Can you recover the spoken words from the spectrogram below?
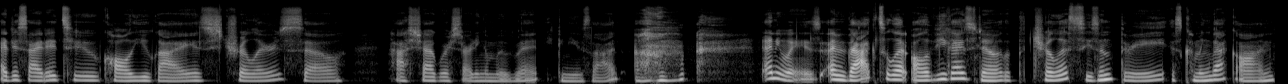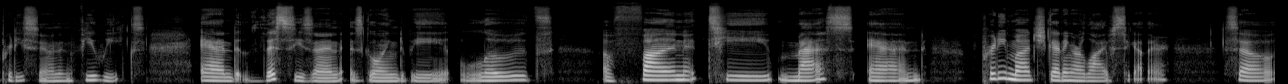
I decided to call you guys Trillers, so hashtag we're starting a movement. You can use that. Anyways, I'm back to let all of you guys know that the Trillest season three is coming back on pretty soon in a few weeks. And this season is going to be loads of fun, tea, mess, and pretty much getting our lives together. So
